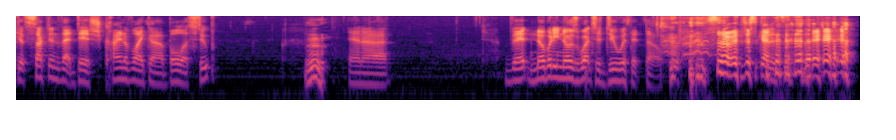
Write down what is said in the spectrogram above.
get sucked into that dish, kind of like a bowl of soup, Mm. and uh. That nobody knows what to do with it though, so it just kind of sits there.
